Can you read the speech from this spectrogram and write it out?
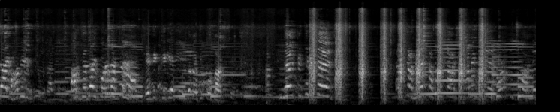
যাই ভাবি আর যেটাই করি না কেন? এদিক থেকে ফুলতলাটি কোথা আসছে। এই পৃথিবীতে একটা মেয়ে তার স্বামীকে বড় কিছু আর নেই।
